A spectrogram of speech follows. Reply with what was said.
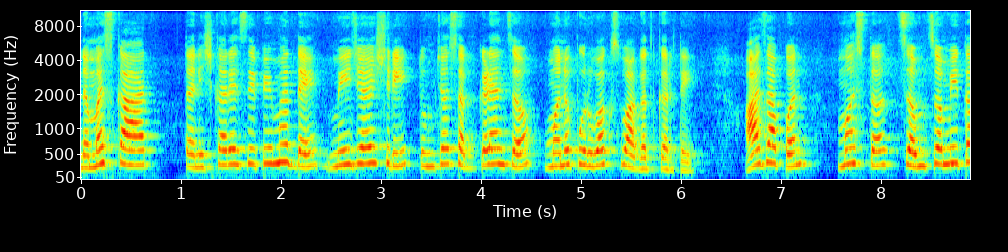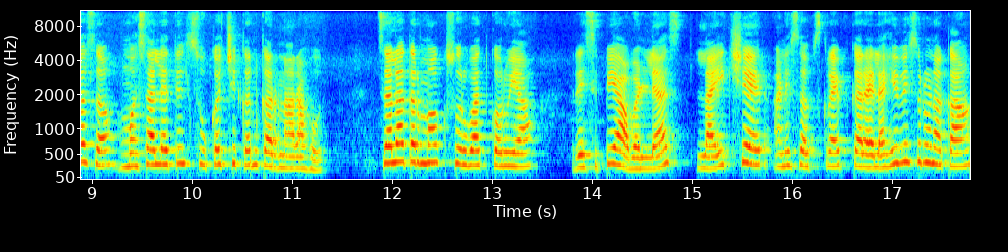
नमस्कार. तनिष्का रेसिपीमध्ये मी जयश्री तुमच्या सगळ्यांचं मनपूर्वक स्वागत करते. आज आपण मस्त चमचमीत असं मसाल्यातील सुकं चिकन करणार आहोत. चला तर मग सुरुवात करूया. रेसिपी आवडल्यास लाईक शेअर आणि सबस्क्राईब करायलाही विसरू नका.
